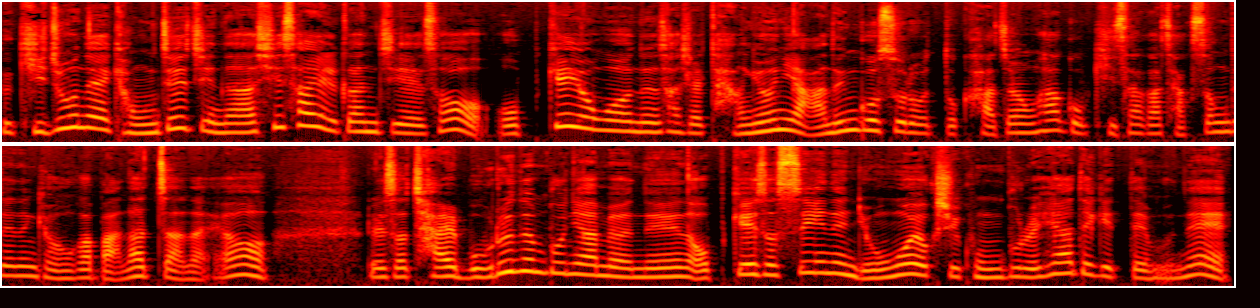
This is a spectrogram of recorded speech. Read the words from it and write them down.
그 기존의 경제지나 시사 일간지에서 업계 용어는 사실 당연히 아는 것으로 또 가정하고 기사가 작성되는 경우가 많았잖아요. 그래서 잘 모르는 분야면은 업계에서 쓰이는 용어 역시 공부를 해야 되기 때문에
